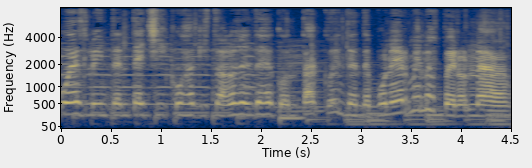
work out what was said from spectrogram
Pues lo intenté chicos, aquí están los lentes de contacto, intenté ponérmelos, pero nada.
